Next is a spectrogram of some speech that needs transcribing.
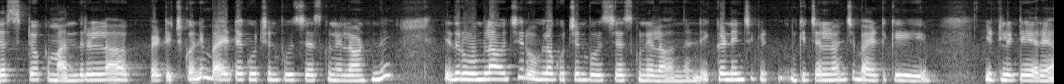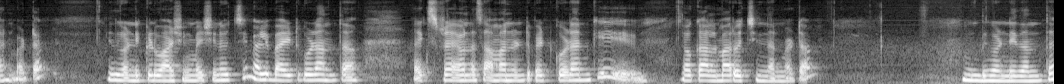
జస్ట్ ఒక మందిరంలా పెట్టించుకొని బయట కూర్చొని పూజ చేసుకునేలా ఉంటుంది. ఇది రూమ్లా వచ్చి రూమ్లో కూర్చొని పూజ చేసుకునేలా ఉందండి. ఇక్కడి నుంచి కిచెన్లోంచి బయటికి యూటిలిటీ ఏరియా అనమాట ఇదిగోండి ఇక్కడ వాషింగ్ మెషిన్ వచ్చి మళ్ళీ బయట కూడా అంత ఎక్స్ట్రా ఏమైనా సామాన్ ఉంటే పెట్టుకోవడానికి ఒక అల్మార్ వచ్చిందనమాట ఇదిగోండి ఇదంతా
